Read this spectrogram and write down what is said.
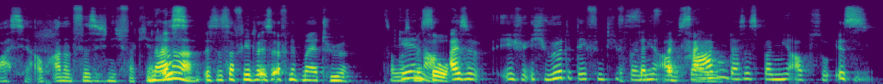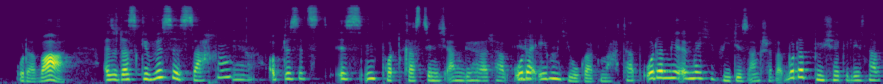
Was ja auch an und für sich nicht verkehrt Nein, ist. nein, es ist auf jeden Fall, es öffnet mal eine Tür. Sagen Genau. so. Also ich, ich würde definitiv Es bei mir auch sagen, dass es bei mir auch so ist oder war. Also dass gewisse Sachen, ob das jetzt ist ein Podcast, den ich angehört habe oder eben Yoga gemacht habe oder mir irgendwelche Videos angeschaut habe oder Bücher gelesen habe,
